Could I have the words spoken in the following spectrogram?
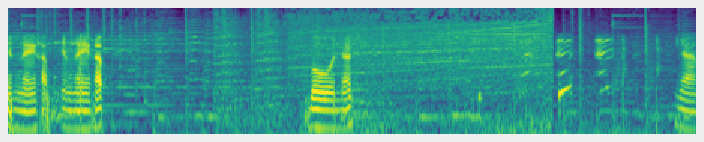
ยังไงครับ ยังไงครับ โบนัสยัง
